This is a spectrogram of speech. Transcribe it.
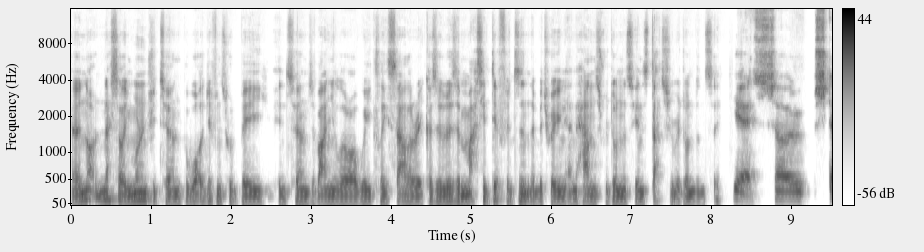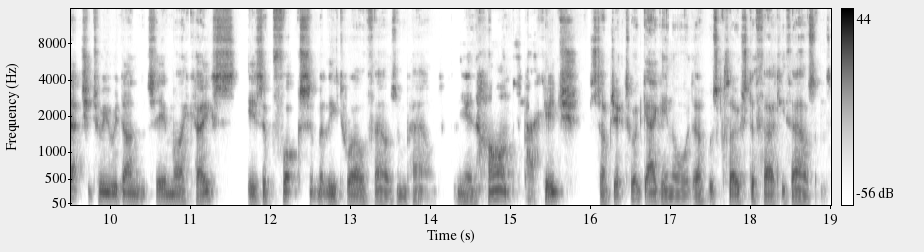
uh, not necessarily monetary terms, but what the difference would be in terms of annual or weekly salary. Because there is a massive difference, isn't there, between enhanced redundancy and statutory redundancy? Yes. So statutory redundancy in my case is approximately twelve thousand pounds. The enhanced package, subject to a gagging order, was close to 30,000.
